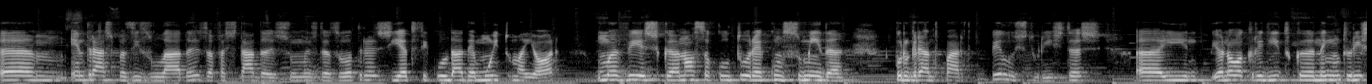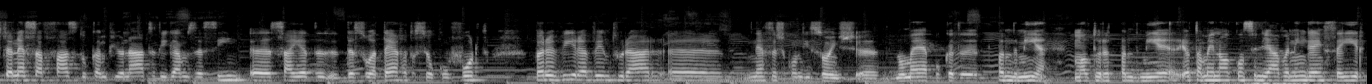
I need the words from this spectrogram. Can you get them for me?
um, entre aspas, isoladas, afastadas umas das outras, e a dificuldade é muito maior, uma vez que a nossa cultura é consumida por grande parte pelos turistas. Uh, e eu não acredito que nenhum turista nessa fase do campeonato, digamos assim, uh, saia de, da sua terra, do seu conforto, para vir aventurar uh, nessas condições. numa época de pandemia, numa altura de pandemia, eu também não aconselhava ninguém sair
